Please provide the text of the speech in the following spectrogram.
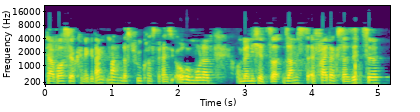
da brauchst du ja auch keine Gedanken machen. Das Tool kostet 30 Euro im Monat. Und wenn ich jetzt Samstag, äh, freitags da sitze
